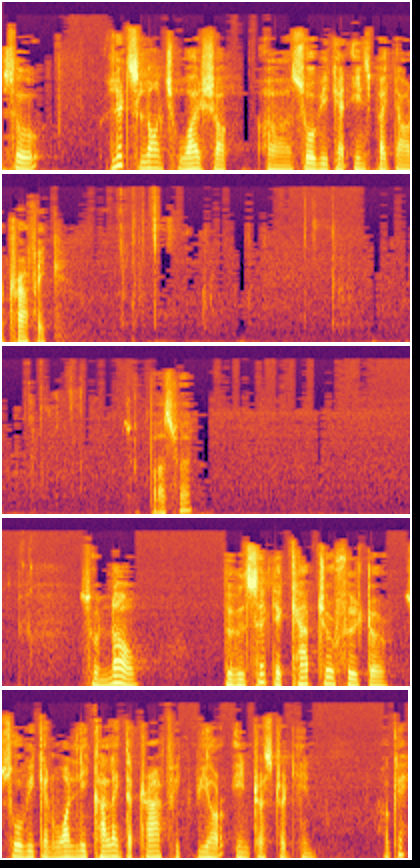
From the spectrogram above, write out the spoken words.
So let's launch Wireshark uh, so we can inspect our traffic. So password. So now we will set a capture filter so we can only collect the traffic we are interested in okay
